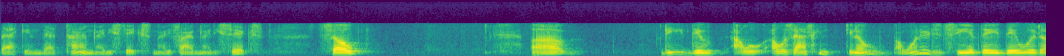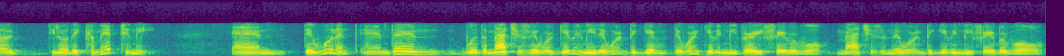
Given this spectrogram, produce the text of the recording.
back in that time ninety six ninety five ninety six so uh the the I, was asking you know i wanted to see if they they would uh you know they commit to me and they wouldn't. And then with the matches they were giving me, they weren't giving they weren't giving me very favorable matches, and they weren't giving me favorable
